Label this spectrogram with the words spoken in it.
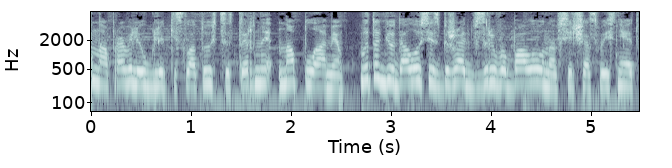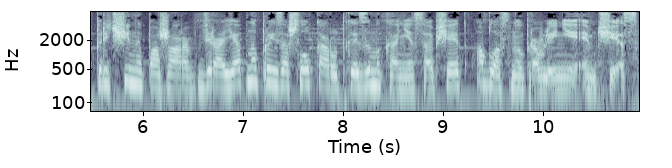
направили углекислоту из цистерны на пламя. В итоге удалось избежать взрыва баллонов. Сейчас выясняют причины пожара. Вероятно, произошло короткое замыкание, сообщает областное управление МЧС.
